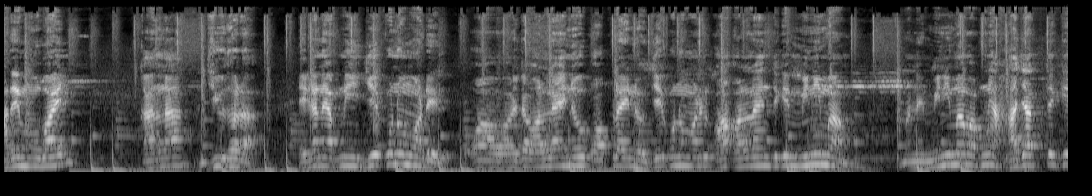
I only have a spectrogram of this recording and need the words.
আর এম মোবাইল কান্না জিও জিউধরা এখানে আপনি যে কোনো মডেল এটা অনলাইন হোক অফলাইন হোক, যে কোনো মডেল অনলাইন থেকে মিনিমাম মানে মিনিমাম আপনি হাজার থেকে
